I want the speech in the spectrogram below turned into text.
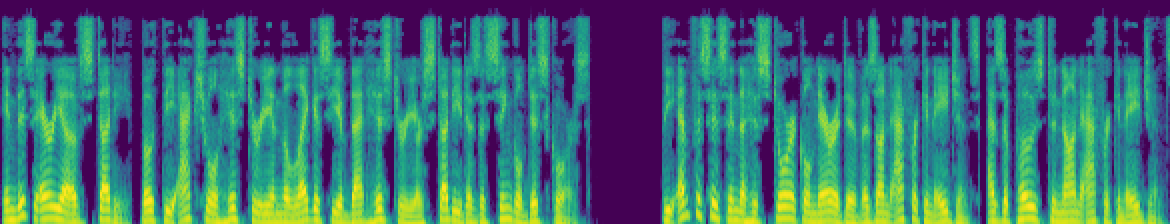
In this area of study, both the actual history and the legacy of that history are studied as a single discourse. The emphasis in the historical narrative is on African agents, as opposed to non-African agents.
